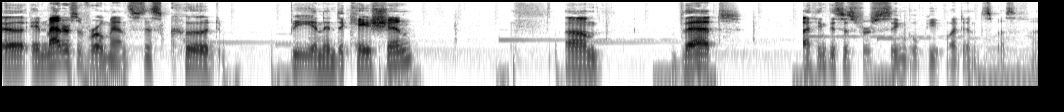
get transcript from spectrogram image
uh, in matters of romance this could be an indication um, that i think this is for single people i didn't specify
